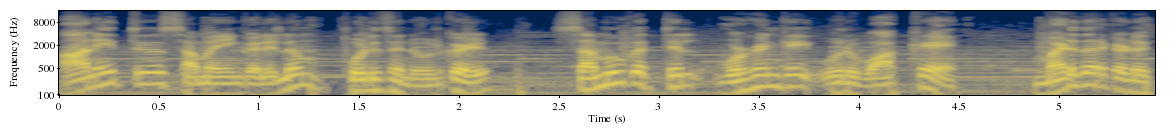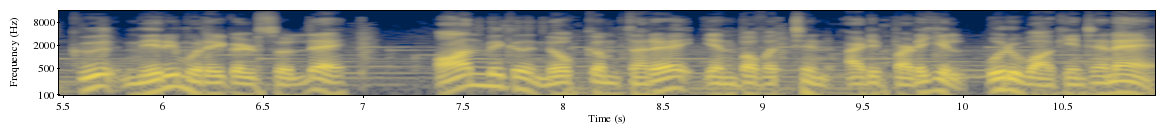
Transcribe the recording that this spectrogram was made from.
அனைத்து சமயங்களிலும் புனித நூல்கள் சமூகத்தில் ஒழுங்கை உருவாக்க மனிதர்களுக்கு நெறிமுறைகள் சொல்ல ஆன்மீக நோக்கம் தர என்பவற்றின் அடிப்படையில் உருவாகின்றன.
